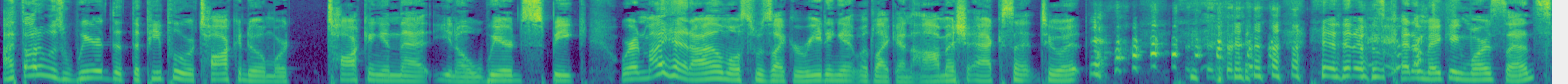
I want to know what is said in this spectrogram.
I thought it was weird that the people who were talking to him were talking in that you know weird speak. Where in my head, I almost was like reading it with like an Amish accent to it, and then it was kind of making more sense.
